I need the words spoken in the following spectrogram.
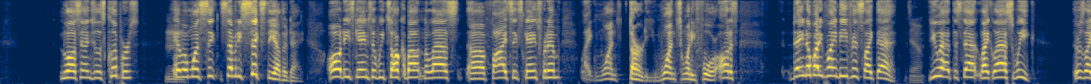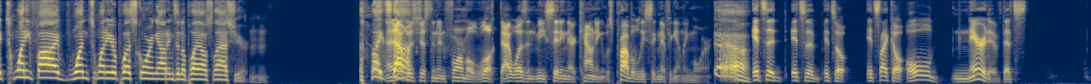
Los Angeles Clippers, they won 176 the other day. All these games that we talk about in the last uh, five, six games for them, like 130, 124, all this. There ain't nobody playing defense like that. Yeah. You had the stat like last week. There was like 25, 120 or plus scoring outings in the playoffs last year. Mm-hmm. like, And stop. that was just an informal look. That wasn't me sitting there counting. It was probably significantly more. yeah. It's a it's a it's a it's like a old narrative that's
